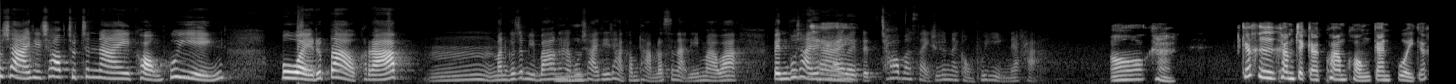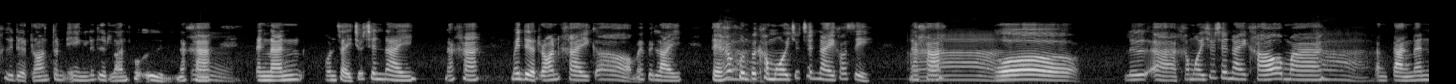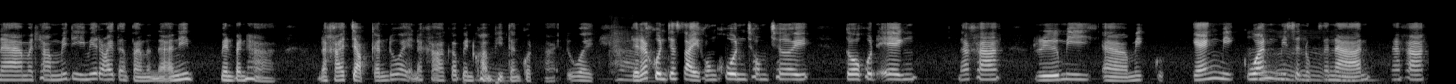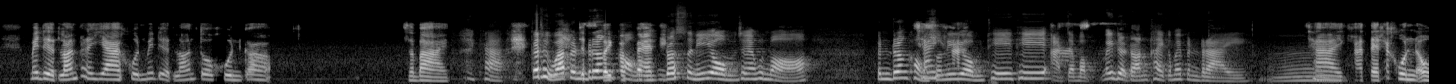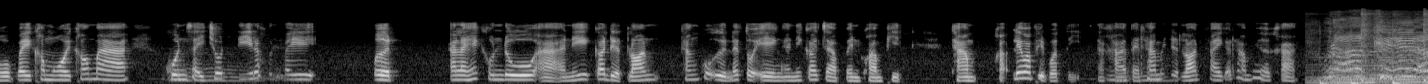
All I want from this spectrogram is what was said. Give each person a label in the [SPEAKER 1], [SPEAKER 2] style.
[SPEAKER 1] ผู้ชายที่ชอบชุดชั้นในของผู้หญิงป่วยหรือเปล่าครับอืมมันก็จะมีบ้างนะคะ
[SPEAKER 2] อืม
[SPEAKER 1] ผู้ชายที่ถามคำถามลักษณะนี้มาว่า เป็นผู้ชาย
[SPEAKER 2] ใช่
[SPEAKER 1] แท้ๆเลยแต่ชอบมาใส่ชุดชั้นในของผู้หญิงเนี่ยค่ะ
[SPEAKER 2] อ๋อค่ะ ก็คือคำจำกัดความของการป่วยก็คือเดือดร้อนตนเองและเดือดร้อนผู้อื่นนะคะ
[SPEAKER 1] อืม
[SPEAKER 2] ดังนั้นคนใส่ชุดชั้นในนะคะ ไม่เดือดร้อนใครก็ไม่เป็นไร แต่ถ้า
[SPEAKER 1] ค่ะ
[SPEAKER 2] คุณไปขโมยชุดชั้นในเขาสินะคะ
[SPEAKER 1] อ่า
[SPEAKER 2] โอ้ หรืออ่าขโมยชุดชั้นในเขาเอามา
[SPEAKER 1] ค่ะ
[SPEAKER 2] ต่างๆ นานามาทำไม่ดีไม่ร้ายต่าง ๆ นานาอันนี้เป็นปัญหานะคะ จับกันด้วยนะคะ ก็เป็นความผิดทางกฎหมายด้วย
[SPEAKER 1] ค่ะ
[SPEAKER 2] แต่ถ้าคุณจะใส่ของคุณชมเชยตัวคุณเองนะคะ หรือมีอ่ามีแก๊งมีกวน
[SPEAKER 1] อืม
[SPEAKER 2] มีสนุก
[SPEAKER 1] อืม
[SPEAKER 2] สนานนะคะ ไม่เดือดร้อนภรรยาคุณไม่เดือดร้อนตัวคุณก็สบาย
[SPEAKER 1] ค่ะ ก็ถือว่าเป็น
[SPEAKER 2] จะ
[SPEAKER 1] เรื่อง
[SPEAKER 2] สวยกว่า
[SPEAKER 1] ของ
[SPEAKER 2] แฟนอีก
[SPEAKER 1] รสนิยมใช่ไหมคุณหมอ เป็นเรื่องของ
[SPEAKER 2] ใช่
[SPEAKER 1] ร
[SPEAKER 2] ค่ะ
[SPEAKER 1] สนิยมที่ที่อาจจะแบบไม่เดือดร้อนใครก็ไม่เป็นไรอืม
[SPEAKER 2] ใช่ค่ะ แต่ถ้าคุณโอ้ไปขโมยเข้ามา คุณ
[SPEAKER 1] อืม
[SPEAKER 2] ใส่ชุดนี้แล้วคุณไปเปิดอะไรให้คนดู อ่า อันนี้ก็เดือดร้อนทั้งผู้อื่นและตัวเอง อันนี้ก็จะเป็นความผิดทางเรียกว่าผิดปกตินะคะ แต่ถ้าไม่เดือดร้อนใครก็ทำไปเถอะค่ะ
[SPEAKER 3] รักคือ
